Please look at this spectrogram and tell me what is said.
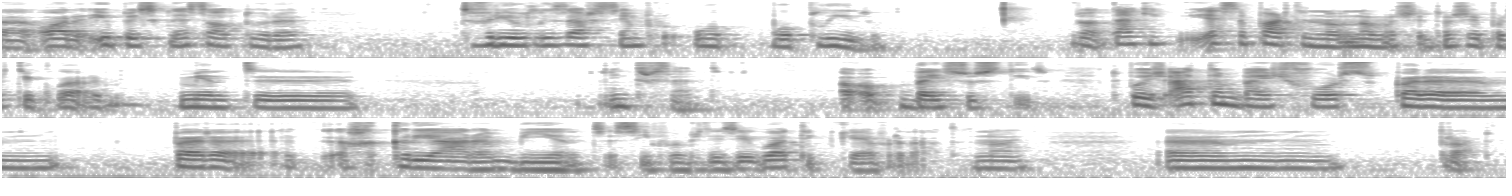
Uh, ora, eu penso que nessa altura deveria utilizar sempre o, o apelido. Pronto, está aqui, essa parte não, não, achei, não achei particularmente interessante, bem sucedido. Depois, há também esforço para, para recriar ambientes, assim vamos dizer, gótico, que é verdade, não é? Um, pronto.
